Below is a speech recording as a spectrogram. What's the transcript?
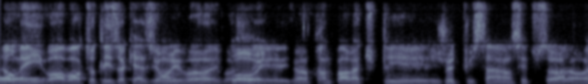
Non, mais il va avoir toutes les occasions. Il va, il va, il va prendre part à tous les jeux de puissance et tout ça. Alors,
